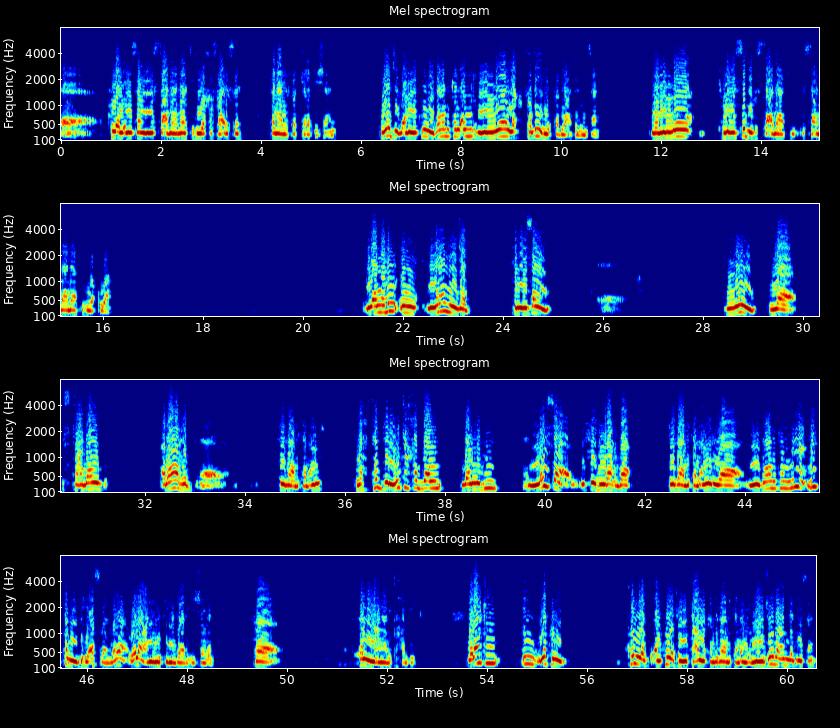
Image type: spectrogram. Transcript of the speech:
آه، قوى الإنسان واستعداداته وخصائصه فلا يفكر في شأنه. يجب أن يكون ذلك الأمر مما يقتضيه طبيعة الإنسان ومما تناسبه استعداداته وقواه. لأنه إن لا يوجد في الإنسان آه، ميل واستعداد راغب آه، في ذلك الأمر. يحتج المتحدون بأنه ليس فيهم رغبة في ذلك الأمر ولذلك ما ما اهتموا به أصلا ولا ولا عملوا في مجاله شيئا. ف أي معنى لتحديك ولكن إن يكن قوة القوة المتعلقة بذلك الأمر موجودة عند الإنسان.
